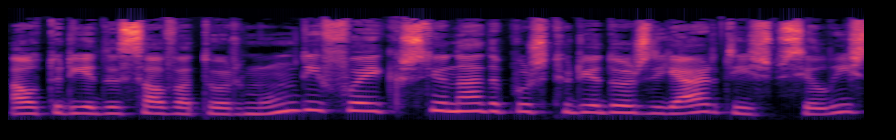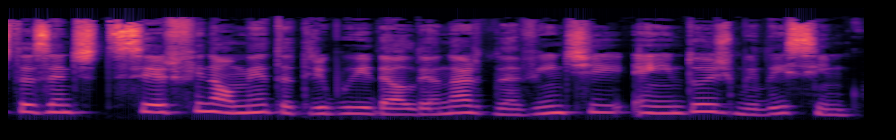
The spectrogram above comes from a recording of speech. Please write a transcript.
A autoria de Salvator Mundi foi questionada por historiadores de arte e especialistas antes de ser finalmente atribuída a Leonardo da Vinci em 2005.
